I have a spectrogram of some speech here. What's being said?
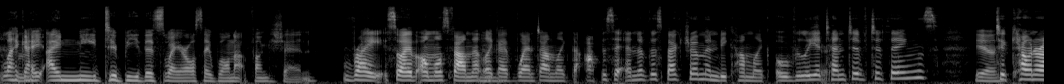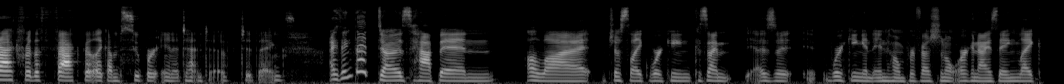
Like mm. I, I need to be this way or else I will not function. Right. So I've almost found that like mm. I've went on like the opposite end of the spectrum and become like overly attentive to things Yeah. to counteract for the fact that like I'm super inattentive to things. I think that does happen a lot just like working because I'm as a working in in-home professional organizing like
